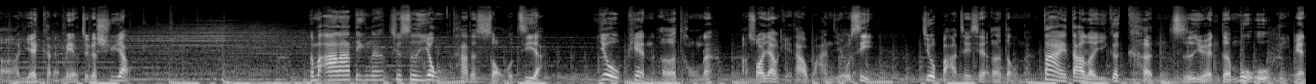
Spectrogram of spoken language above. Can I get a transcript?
呃，也可能没有这个需要。那么阿拉丁呢，就是用他的手机啊，诱骗儿童呢，啊，说要给他玩游戏，就把这些儿童呢带到了一个垦殖园的木屋里面。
